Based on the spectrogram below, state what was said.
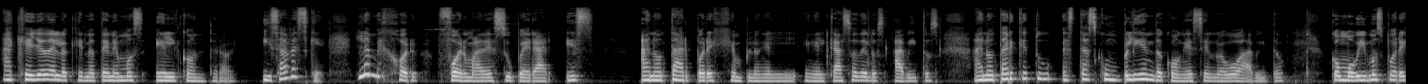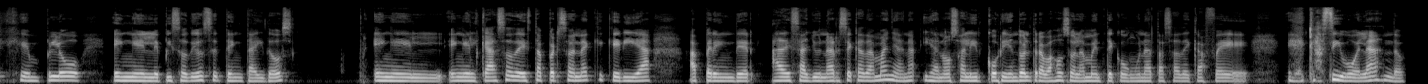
a aquello de lo que no tenemos el control. ¿Y sabes qué? La mejor forma de superar es anotar, por ejemplo, en el, en el caso de los hábitos, anotar que tú estás cumpliendo con ese nuevo hábito. Como vimos, por ejemplo, en el episodio 72, en el, en el caso de esta persona que quería aprender a desayunarse cada mañana y a no salir corriendo al trabajo solamente con una taza de café eh, casi volando.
